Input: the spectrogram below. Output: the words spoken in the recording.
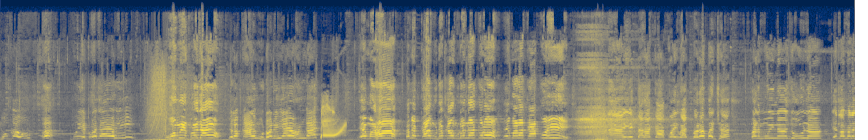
હા હું કહું? હા. તું એકલો જ આવ્યો હી? ઓમ હું એકલો જ આવ્યો પેલો કાળ મોઢો નહીં આવ્યો હંગાત? એ મહા તમે કાળ મુઠો કાળ મોઢો ના કરો. એ મારા કાકો હી. ના એ તારા કાકો એ વાત બરોબર છે પણ હું એને જોઉં ને એટલે મને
